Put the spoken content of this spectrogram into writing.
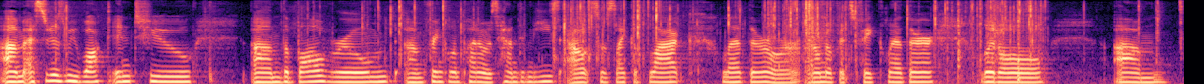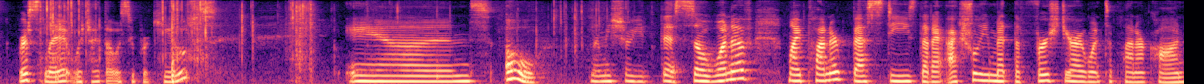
Um, as soon as we walked into um, the ballroom, um, Franklin Planner was handing these out. So it's like a black leather, or I don't know if it's fake leather, little um, wristlet, which I thought was super cute. And, oh, let me show you this. So one of my planner besties that I actually met the first year I went to PlannerCon,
